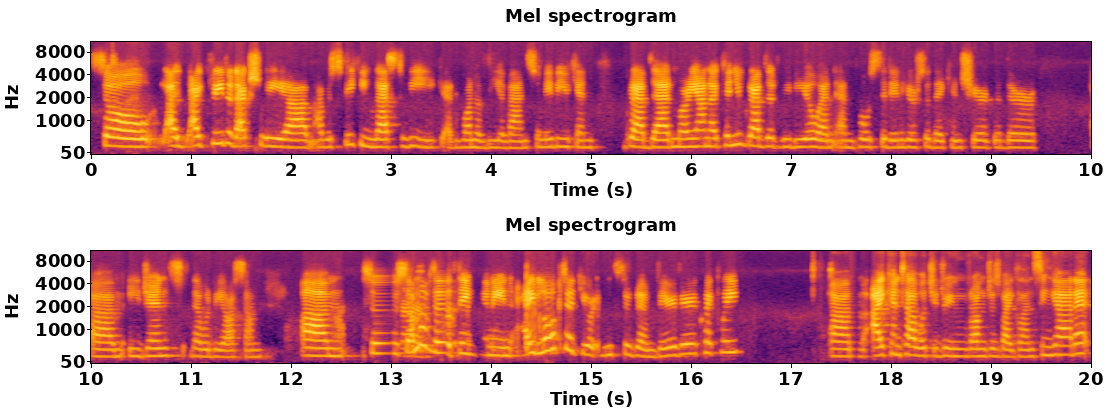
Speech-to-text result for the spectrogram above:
So I, I created actually. Um, I was speaking last week at one of the events. So maybe you can grab that. Mariana, can you grab that video and, and post it in here so they can share it with their um, agents? That would be awesome. Um, so some of the things, I mean, I looked at your Instagram very, very quickly. Um, I can tell what you're doing wrong just by glancing at it.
